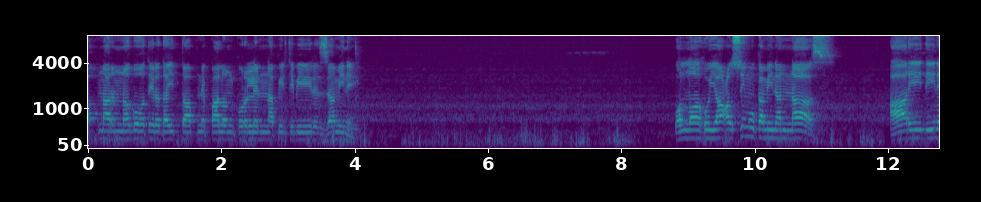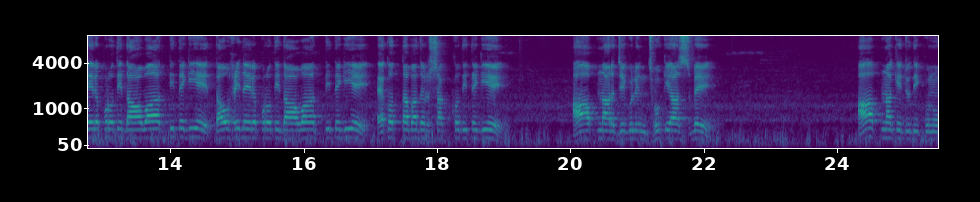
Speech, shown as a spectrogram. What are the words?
আপনার নবতের দায়িত্ব আপনি পালন করলেন না পৃথিবীর জমিনে। নাস। আর এই দিনের প্রতি দাওয়াত দিতে গিয়ে, তাওহীদের প্রতি দাওয়াত দিতে গিয়ে, একত্বাবাদের সাক্ষ্য দিতে গিয়ে আপনার যেগুলি ঝুঁকি আসবে, আপনাকে যদি কোনো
